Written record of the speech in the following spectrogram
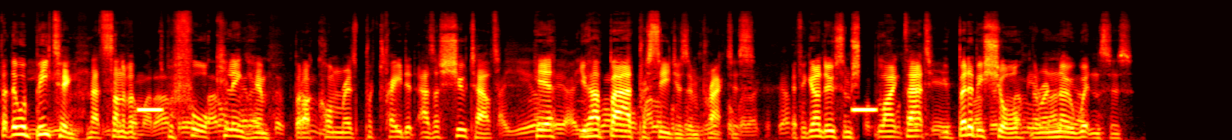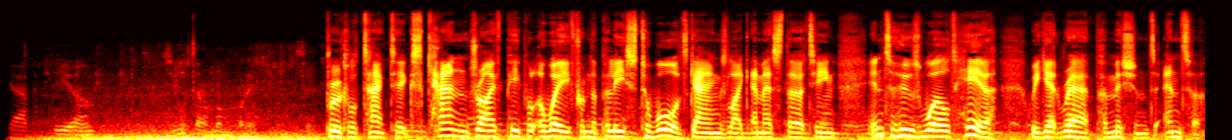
that they were beating that son of a before killing him, but our comrades portrayed it as a shootout. Here, you have bad procedures in practice. If you're going to do some shit like that, you better be sure there are no witnesses. Brutal tactics can drive people away from the police towards gangs like MS 13, into whose world here we get rare permission to enter.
